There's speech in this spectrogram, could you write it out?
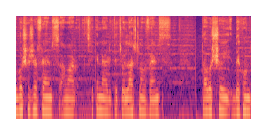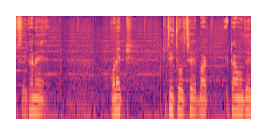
অবশেষে ফ্রেন্ডস আমার সেকেন্ড আইডিতে চলে আসলাম ফ্রেন্ডস তো অবশ্যই দেখুন, এখানে অনেক কিছুই চলছে বাট এটা আমাদের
